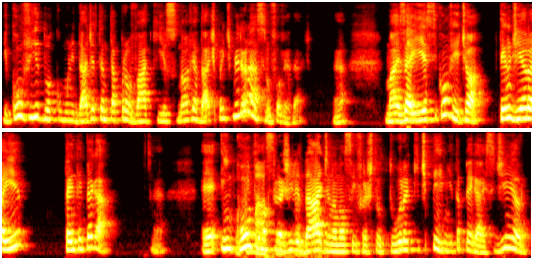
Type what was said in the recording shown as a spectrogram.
E convido a comunidade a tentar provar que isso não é verdade para a gente melhorar, se não for verdade. Né? Mas aí esse convite, ó, tem um dinheiro aí, tentem pegar. Né? É, encontre uma fragilidade na nossa infraestrutura que te permita pegar esse dinheiro.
